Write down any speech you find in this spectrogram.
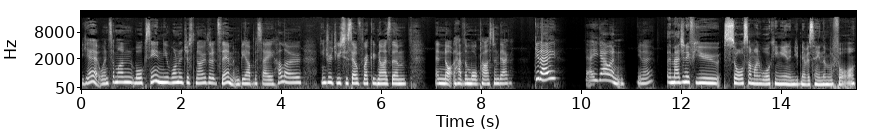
yeah, when someone walks in, you want to just know that it's them and be able to say hello, introduce yourself, recognize them, and not have them walk past and be like, G'day, how you going? You know? Imagine if you saw someone walking in and you'd never seen them before,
